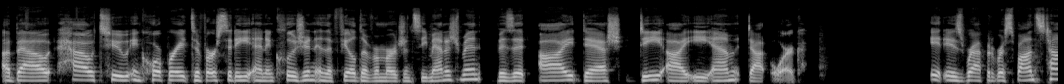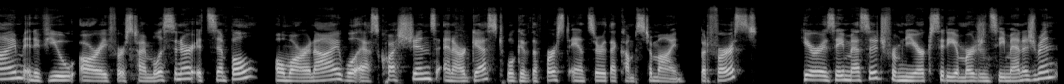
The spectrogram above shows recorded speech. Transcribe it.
about how to incorporate diversity and inclusion in the field of emergency management, visit i-diem.org. It is rapid response time. And if you are a first time listener, it's simple. Omar and I will ask questions and our guest will give the first answer that comes to mind. But first, here is a message from New York City Emergency Management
